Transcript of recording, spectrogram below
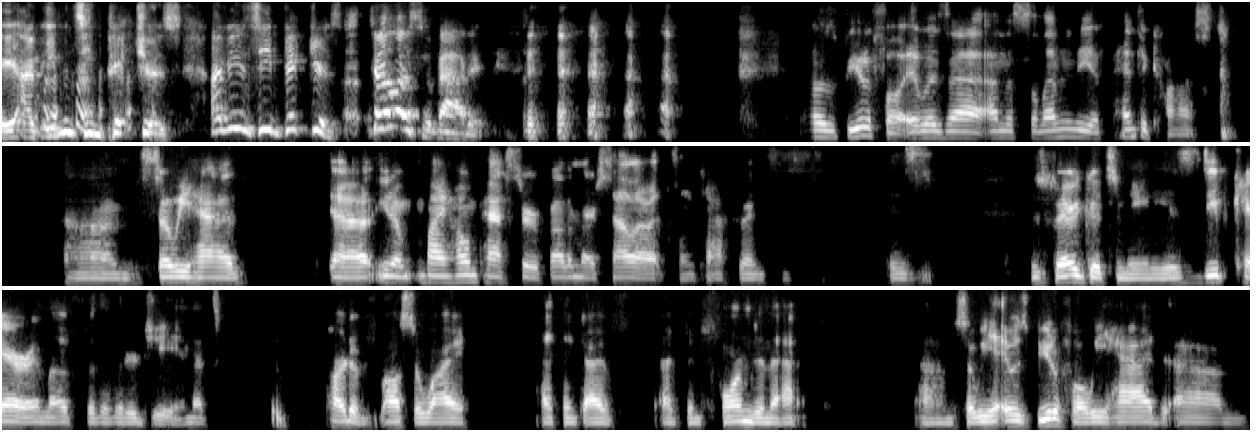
I- I've even seen pictures. I've even seen pictures. Tell us about it. It was beautiful. It was uh, on the solemnity of Pentecost. Um, so we had, uh, you know, my home pastor, Father Marcello at St. Catherine's, is, is is very good to me, and he has deep care and love for the liturgy, and that's part of also why I think I've I've been formed in that. Um, so we it was beautiful. We had um,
